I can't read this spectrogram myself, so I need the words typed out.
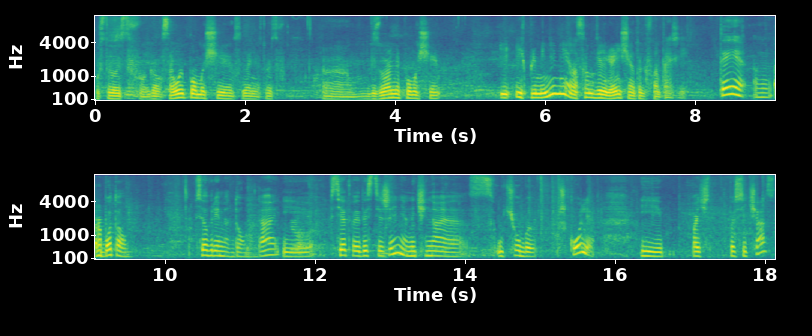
устройств голосовой помощи, создания устройств визуальной помощи. И их применение на самом деле ограничено только фантазией. Ты работал все время дома, да, и все твои достижения, начиная с учебы в школе и поч- по сейчас,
